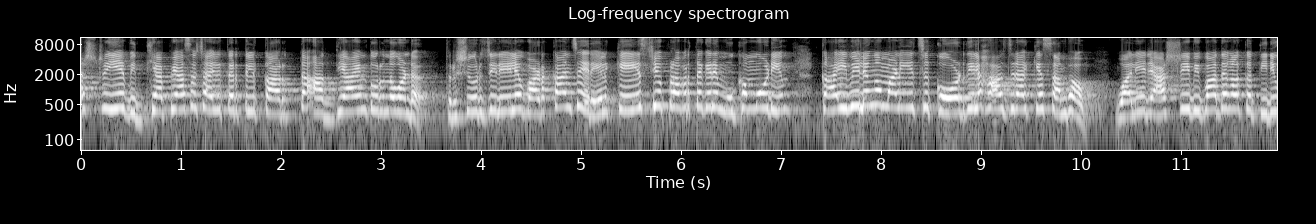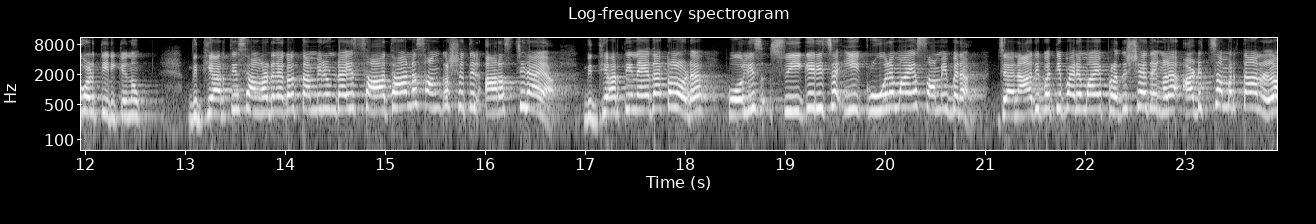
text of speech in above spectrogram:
രാഷ്ട്രീയ വിദ്യാഭ്യാസ ചരിത്രത്തിൽ കറുത്ത അധ്യായം തുറന്നുകൊണ്ട് തൃശൂർ ജില്ലയിലെ വടക്കാഞ്ചേരിയിൽ കെ എസ് യു പ്രവർത്തകരെ മുഖം മൂടിയും കൈവിലങ്ങും അണിയിച്ച് കോടതിയിൽ ഹാജരാക്കിയ സംഭവം വലിയ രാഷ്ട്രീയ വിവാദങ്ങൾക്ക് തിരികൊളുത്തിയിരിക്കുന്നു. വിദ്യാർത്ഥി സംഘടനകൾ തമ്മിലുണ്ടായ സാധാരണ സംഘർഷത്തിൽ അറസ്റ്റിലായ വിദ്യാർത്ഥി നേതാക്കളോട് പോലീസ് സ്വീകരിച്ച ഈ ക്രൂരമായ സമീപനം ജനാധിപത്യപരമായ പ്രതിഷേധങ്ങളെ അടിച്ചമർത്താനുള്ള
